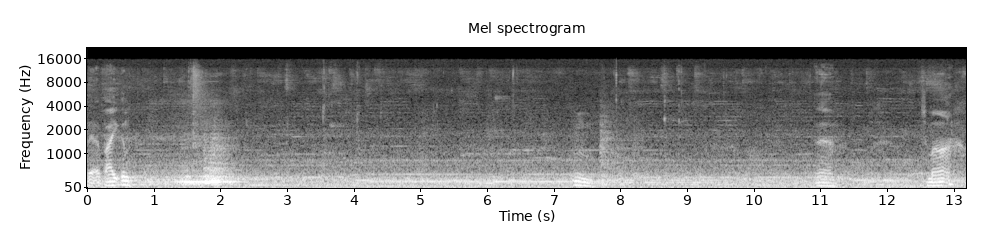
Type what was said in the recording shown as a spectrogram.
bit of bacon. Mm. Uh, tomato.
